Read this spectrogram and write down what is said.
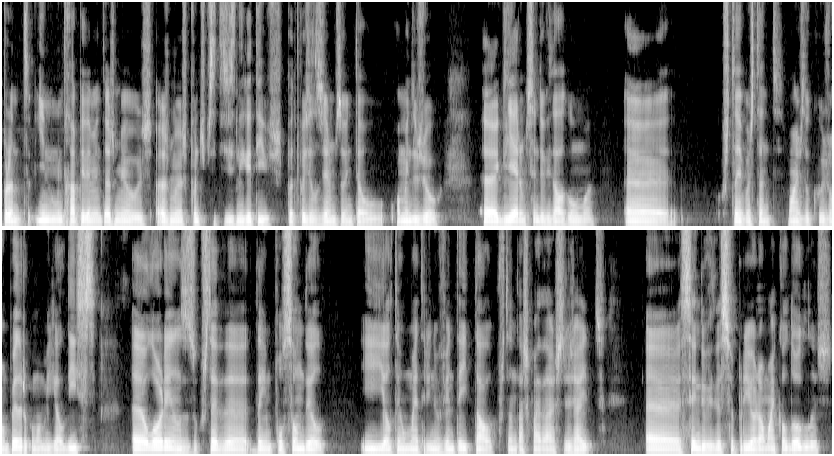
pronto, indo muito rapidamente aos meus, aos meus pontos positivos e negativos, para depois elegermos então o homem do jogo. Uh, Guilherme, sem dúvida alguma, gostei bastante mais do que o João Pedro, como o Miguel disse. O Lorenzo, gostei da, da impulsão dele e ele tem 1,90m e tal, portanto acho que vai dar este jeito. Sem dúvida superior ao Michael Douglas.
